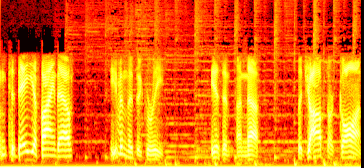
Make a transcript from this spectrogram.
And today you find out even the degree isn't enough. The jobs are gone.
